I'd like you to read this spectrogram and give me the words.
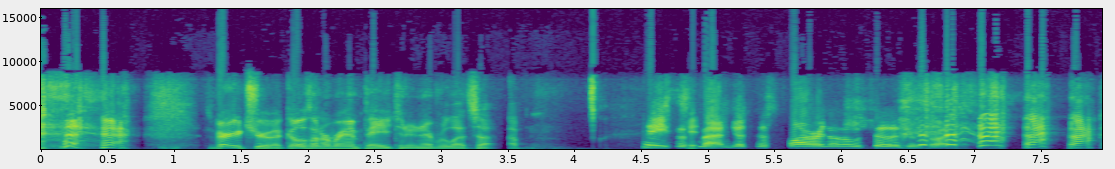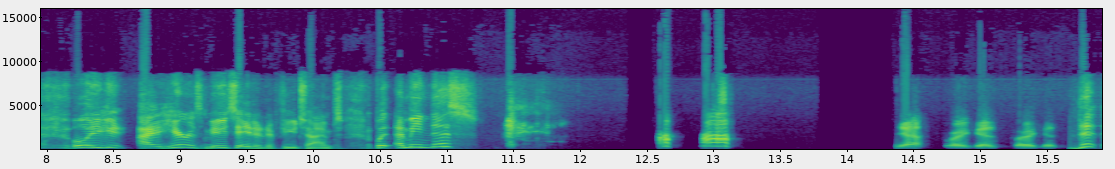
it's very true. It goes on a rampage and it never lets up. Jesus, It- man, you're just firing on all cylinders, right? well, you get, I hear it's mutated a few times, but I mean this yeah, very good, very good. this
